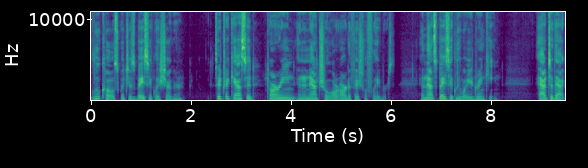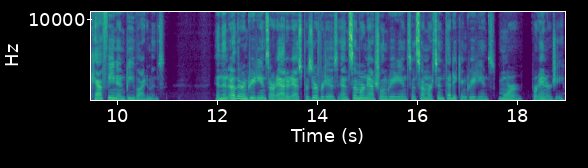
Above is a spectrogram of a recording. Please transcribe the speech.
glucose, which is basically sugar, citric acid, taurine, and a natural or artificial flavors. And that's basically what you're drinking. Add to that caffeine and B vitamins. And then other ingredients are added as preservatives, and some are natural ingredients and some are synthetic ingredients, more for energy.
